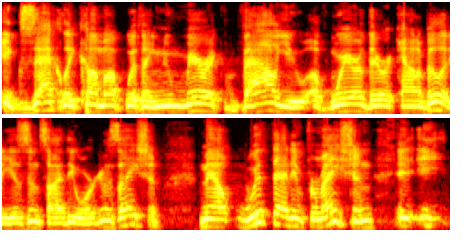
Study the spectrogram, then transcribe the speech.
exactly come up with a numeric value of where their accountability is inside the organization. Now, with that information, it, it,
